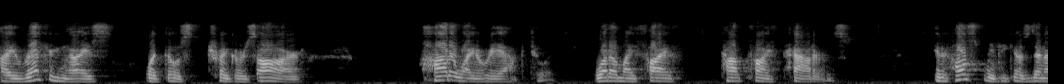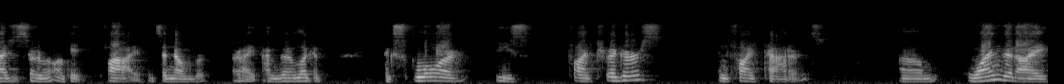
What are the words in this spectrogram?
I recognize what those triggers are, how do I react to it? What are my five top five patterns? It helps me because then I just sort of okay, five, it's a number. All right, I'm going to look at explore these five triggers and five patterns. Um, one that I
